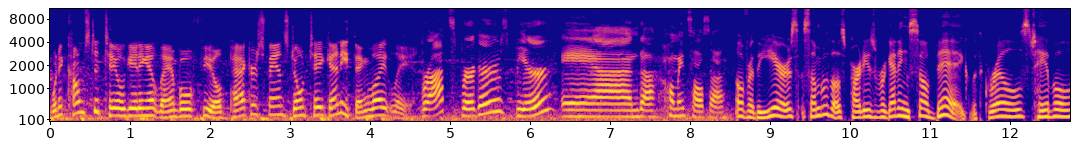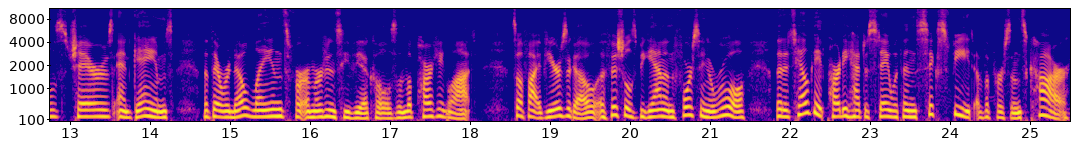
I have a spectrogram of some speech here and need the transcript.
When it comes to tailgating at Lambeau Field, Packers fans don't take anything lightly. Brats, burgers, beer, and uh, homemade salsa. Over the years, some of those parties were getting so big with grills, tables, chairs, and games that there were no lanes for emergency vehicles in the parking lot. So, five years ago, officials began enforcing a rule that a tailgate party had to stay within six feet of the person's car.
